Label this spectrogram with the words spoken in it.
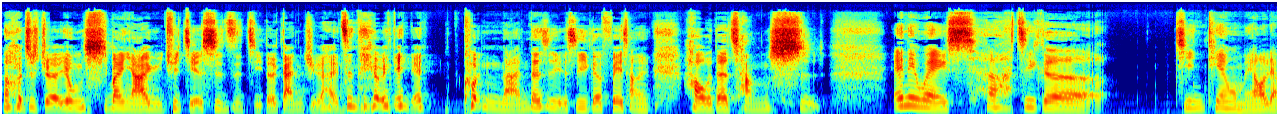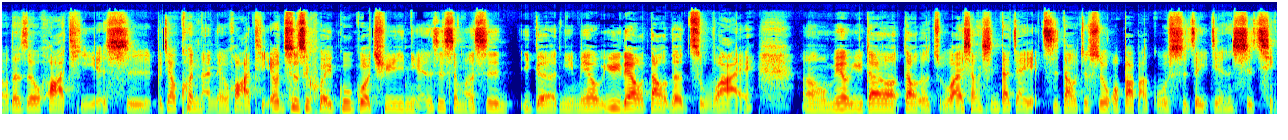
然后就觉得用西班牙语去解释自己的感觉，还真的有一点点困难，但是也是一个非常好的尝试。Anyways，啊，这个今天我们要聊的这个话题也是比较困难的话题，又就是回顾过去一年是什么是一个你没有预料到的阻碍。嗯，我没有遇到到的阻碍，相信大家也知道，就是我爸爸过世这一件事情。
